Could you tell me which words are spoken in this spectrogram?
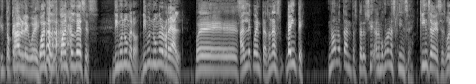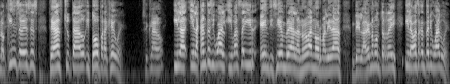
intocable, güey. ¿Cuántas, ¿Cuántas veces? Dime un número, dime un número real. Pues... Hazle cuentas, unas 20. No, no tantas, pero sí, a lo mejor unas 15. 15 veces. Bueno, 15 veces te has chutado y todo para qué, güey. Sí, claro. Y la, y la cantas igual y vas a ir en diciembre a la nueva normalidad de la Arena Monterrey y la vas a cantar igual, güey.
